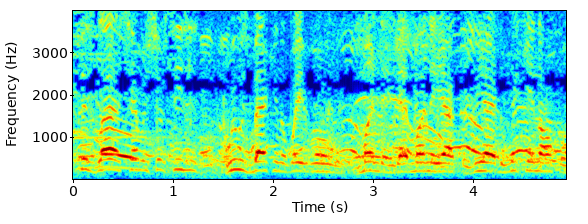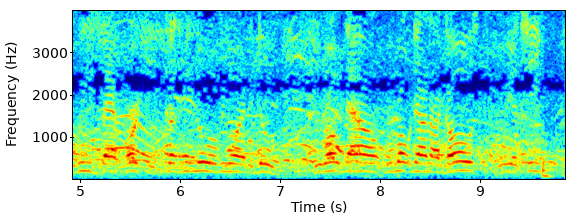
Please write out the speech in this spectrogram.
since last championship season. We was back in the weight room Monday, that Monday after. We had the weekend off, but we was back working because we knew what we wanted to do. We wrote down we wrote down our goals and we achieved.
